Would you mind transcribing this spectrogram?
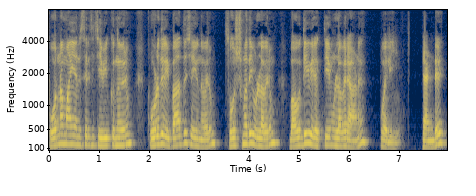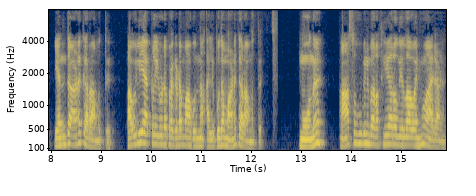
പൂർണമായി അനുസരിച്ച് ജീവിക്കുന്നവരും കൂടുതൽ ഇബാദത്ത് ചെയ്യുന്നവരും സൂക്ഷ്മതയുള്ളവരും ഭൗതിക വിരക്തിയുമുള്ളവരാണ് വലിയ. രണ്ട് എന്താണ് കറാമത്ത്? ഔലിയാക്കളിലൂടെ പ്രകടമാകുന്ന അത്ഭുതമാണ് കറാമത്ത്. മൂന്ന് ആസഹുബിൻ ബർഹിയ റളിയല്ലാഹു അൻഹു ആരാണ്?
